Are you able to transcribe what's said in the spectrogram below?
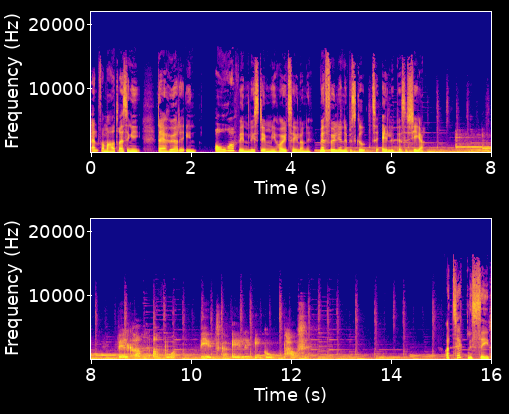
alt for meget dressing i, da jeg hørte en overvenlig stemme i højtalerne med følgende besked til alle passagerer. Velkommen ombord. Vi ønsker alle en god pause. Og teknisk set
